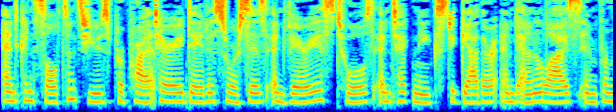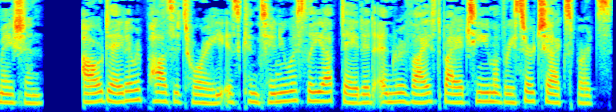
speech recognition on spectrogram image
and consultants use proprietary data sources and various tools and techniques to gather and analyze information. Our data repository is continuously updated and revised by a team of research experts,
